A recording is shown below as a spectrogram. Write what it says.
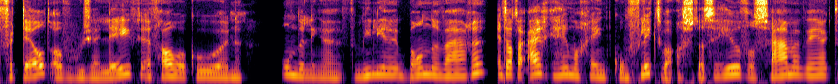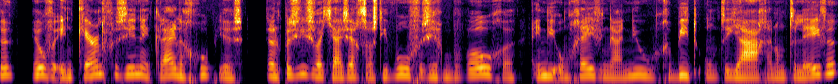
verteld over hoe zij leefden. En vooral ook hoe hun onderlinge familiebanden waren. En dat er eigenlijk helemaal geen conflict was. Dat ze heel veel samenwerkten. Heel veel in kerngezinnen, in kleine groepjes. En precies wat jij zegt, als die wolven zich bewogen in die omgeving naar een nieuw gebied om te jagen en om te leven.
